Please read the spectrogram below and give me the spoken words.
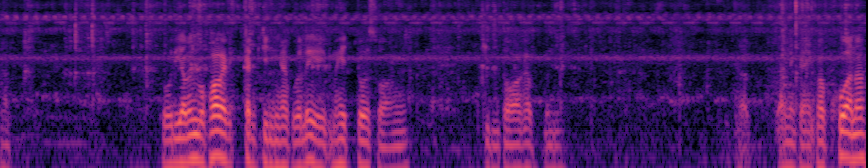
ครับตัวเดียวมันบ่พอกันกินครับก็เลยมาเฮ็ดตัวสองกินต่อครับมันครับอันนี้ก็ให้ครอบครัวเนาะ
